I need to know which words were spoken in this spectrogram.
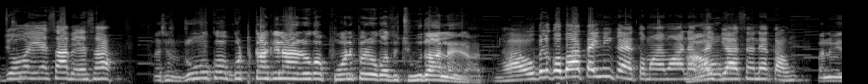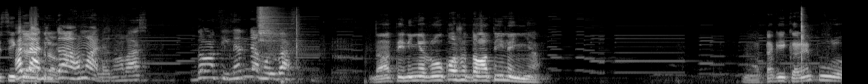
जो ऐसा वैसा। अच्छा रोको गुटका के ला रोको फ़ोन पे रोको तो छूदा लें रात। हाँ वो बिल्कुल बात ही नहीं कहे तुम्हारे माने हाँ। भैया से ने कहूँ? पनवेसी अल्लाह कहत नहीं हमारे गाँव बस। दांती न जमुई बस। दांती नहीं है रोको सो दांती नहीं है। नाटक ही करें पूरो।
